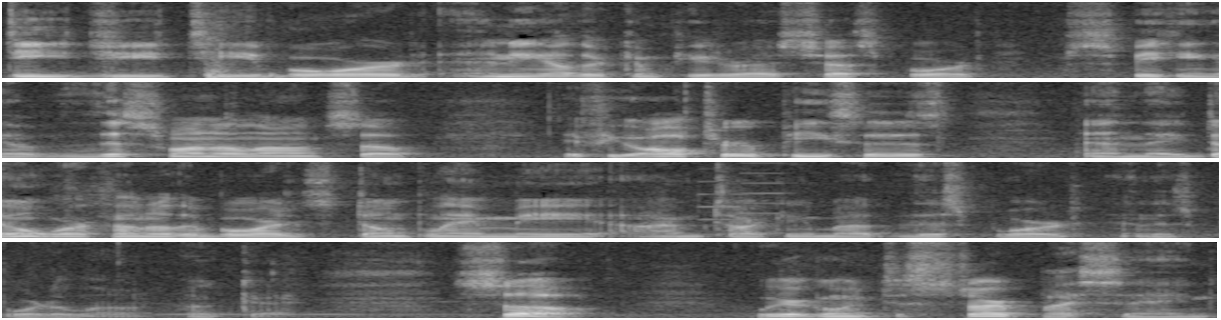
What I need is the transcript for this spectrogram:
DGT board, any other computerized chessboard. Speaking of this one alone, so if you alter pieces and they don't work on other boards, don't blame me. I'm talking about this board and this board alone. Okay. So, we are going to start by saying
